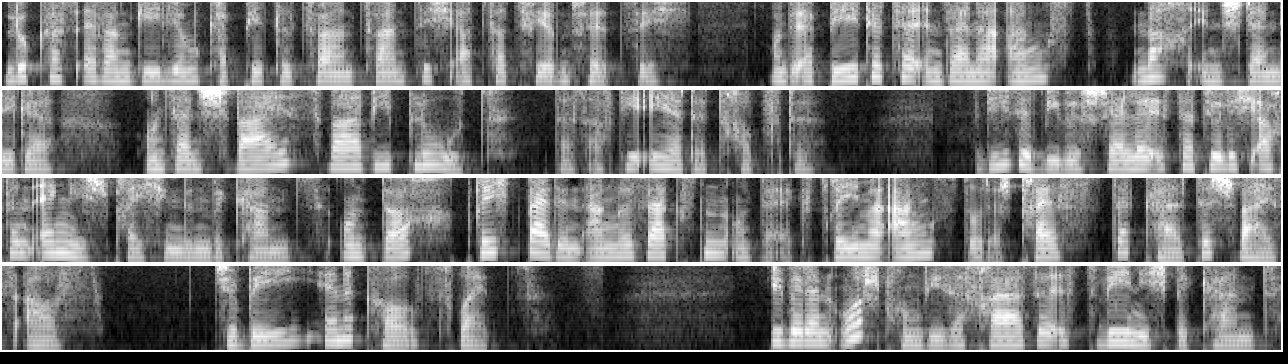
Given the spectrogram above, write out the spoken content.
Lukas Evangelium Kapitel 22 Absatz 44. Und er betete in seiner Angst noch inständiger, und sein Schweiß war wie Blut, das auf die Erde tropfte. Diese Bibelstelle ist natürlich auch den Englischsprechenden bekannt, und doch bricht bei den Angelsachsen unter extremer Angst oder Stress der kalte Schweiß aus. To be in a cold sweat. Über den Ursprung dieser Phrase ist wenig bekannt,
